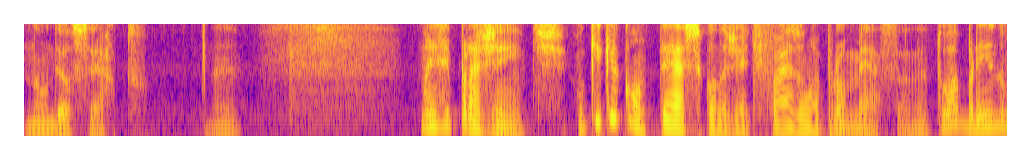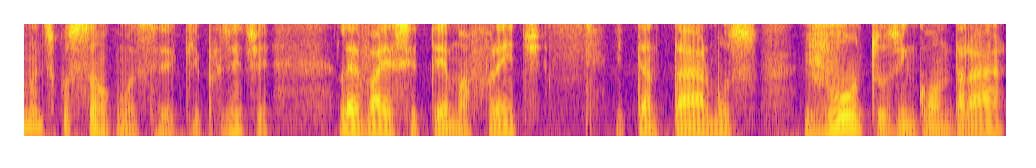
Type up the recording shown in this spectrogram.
não deu certo. Né? Mas e para gente? O que, que acontece quando a gente faz uma promessa? Estou abrindo uma discussão com você aqui para a gente levar esse tema à frente e tentarmos juntos encontrar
